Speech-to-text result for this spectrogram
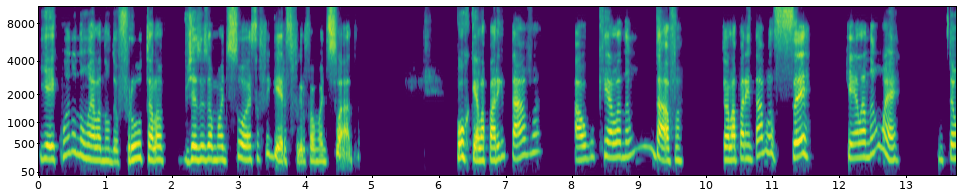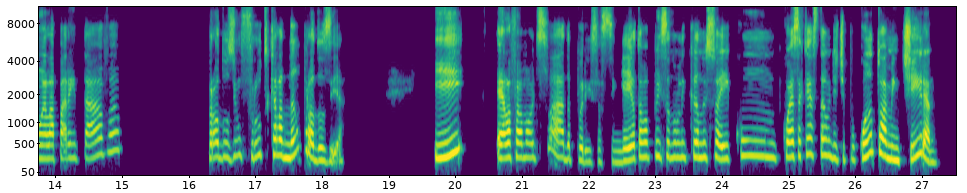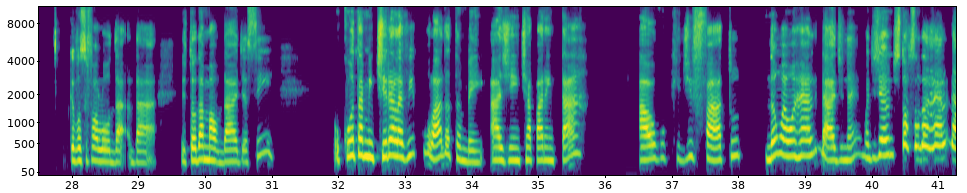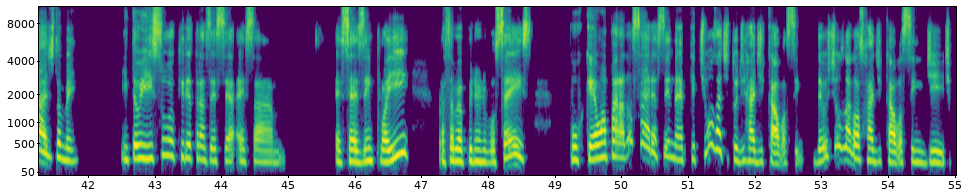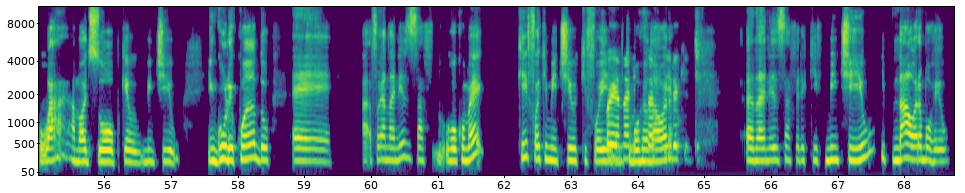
E aí quando não ela não deu fruto, ela Jesus amaldiçoou essa figueira, essa figueira foi amaldiçoada. Porque ela aparentava algo que ela não dava. Então ela aparentava ser quem ela não é. Então ela aparentava produzir um fruto que ela não produzia. E ela foi amaldiçoada por isso, assim. E aí eu estava pensando, linkando isso aí com, com essa questão de, tipo, quanto a mentira, porque você falou da, da, de toda a maldade, assim, o quanto a mentira ela é vinculada também a gente aparentar algo que, de fato, não é uma realidade, né? Uma, é uma distorção da realidade também. Então, isso eu queria trazer esse, essa, esse exemplo aí, para saber a opinião de vocês, porque é uma parada séria, assim, né? Porque tinha umas atitudes radical, assim. Deus tinha uns negócios radical, assim, de tipo, ah, amaldiçoou porque mentiu, engoliu quando. É, foi Ananias e Safira, como é? Quem foi que mentiu e que foi, foi que morreu na hora? Que... Ananias e Safira que mentiu e na hora morreu.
